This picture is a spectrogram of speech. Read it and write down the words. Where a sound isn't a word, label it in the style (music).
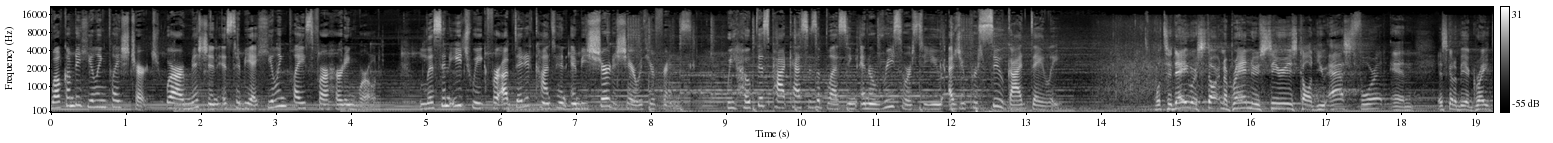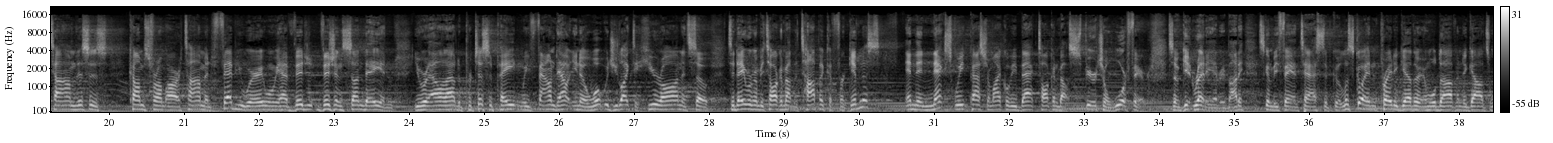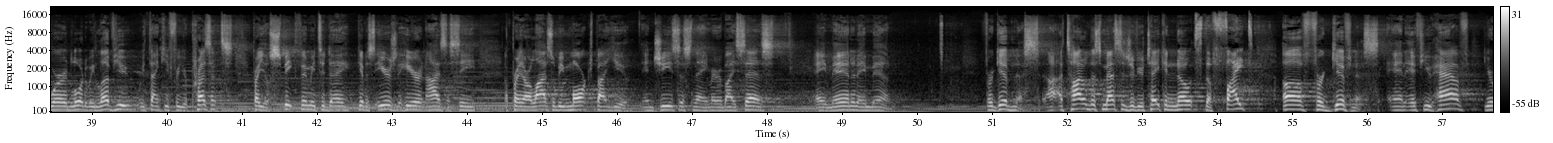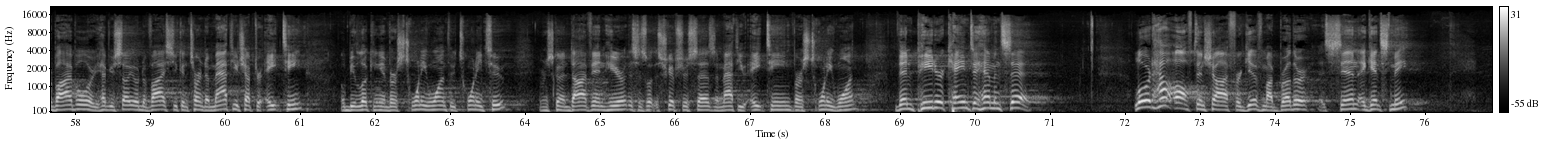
Welcome to Healing Place Church, where our mission is to be a healing place for a hurting world. Listen each week for updated content and be sure to share with your friends. We hope this podcast is a blessing and a resource to you as you pursue God daily. Well, today we're starting a brand new series called You Asked For It, and it's going to be a great time. This is comes from our time in February when we had Vision Sunday and you were allowed to participate and we found out, you know, what would you like to hear on? And so today we're going to be talking about the topic of forgiveness. And then next week, Pastor Mike will be back talking about spiritual warfare. So get ready, everybody. It's going to be fantastic. Let's go ahead and pray together and we'll dive into God's word. Lord, we love you. We thank you for your presence. Pray you'll speak through me today. Give us ears to hear and eyes to see. I pray our lives will be marked by you. In Jesus' name, everybody says, Amen and amen forgiveness. I titled this message, if you're taking notes, The Fight of Forgiveness. And if you have your Bible or you have your cellular device, you can turn to Matthew chapter 18. We'll be looking in verse 21 through 22. We're just going to dive in here. This is what the scripture says in Matthew 18, verse 21. Then Peter came to him and said, Lord, how often shall I forgive my brother sin against me?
